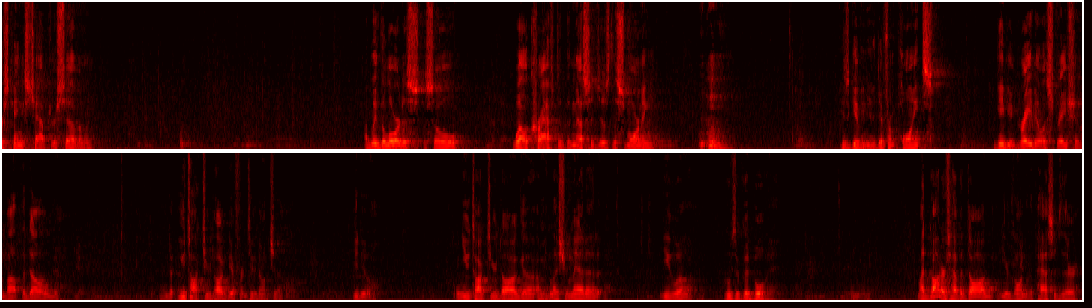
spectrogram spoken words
1 Kings chapter 7. I believe the Lord has so well crafted the messages this morning. He's giving you different points. He gave you a great illustration about the dog. You talk to your dog different too, don't you? You do. When you talk to your dog, uh, I mean, unless you're mad at it, you, uh, who's a good boy? My daughters have a dog. You're going to the passage there.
